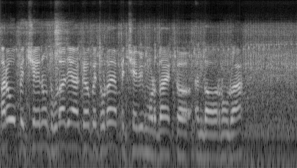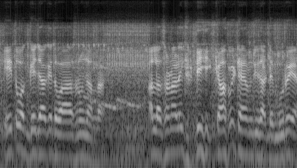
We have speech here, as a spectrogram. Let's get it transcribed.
ਪਰ ਉਹ ਪਿੱਛੇ ਨੂੰ ਥੋੜਾ ਜਿਹਾ, ਕਿਉਂਕਿ ਥੋੜਾ ਜਿਹਾ ਪਿੱਛੇ ਵੀ ਮੁੜਦਾ ਇੱਕ ਇੰਦੌਰ ਨੂੰ ਰਾਹ। ਇਹ ਤੋਂ ਅੱਗੇ ਜਾ ਕੇ ਦਵਾਸ ਨੂੰ ਜਾਂਦਾ। ਆ ਲਸਣ ਵਾਲੀ ਗੱਡੀ ਕਾਫੀ ਟਾਈਮ ਦੀ ਸਾਡੇ ਮੂਹਰੇ ਆ।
